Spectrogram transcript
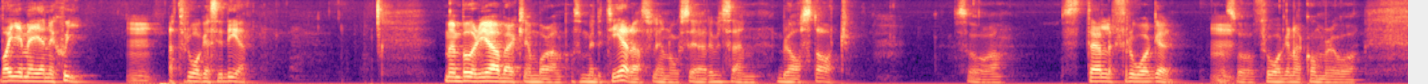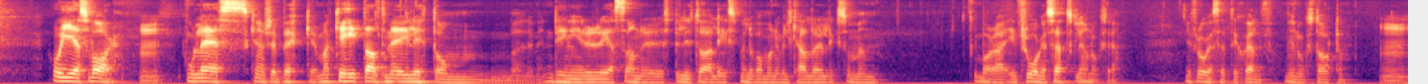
Vad ger mig energi? Mm. Att fråga sig det. Men börja verkligen bara alltså meditera skulle jag nog säga. Det vill säga en bra start. Så ställ frågor. Mm. Alltså frågorna kommer att, att ge svar. Mm. Och läs kanske böcker. Man kan hitta allt möjligt om din inre resa, eller spiritualism eller vad man nu vill kalla det liksom. Men bara ifrågasätt skulle jag nog säga. Ifrågasätt dig själv. Det är nog starten. Mm.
